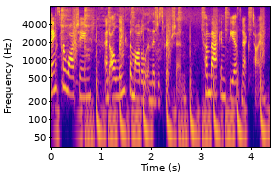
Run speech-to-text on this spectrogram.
Thanks for watching, and I'll link the model in the description. Come back and see us next time.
